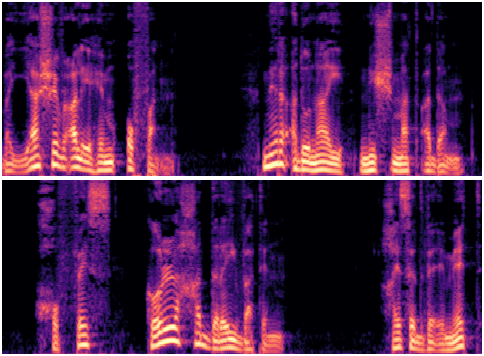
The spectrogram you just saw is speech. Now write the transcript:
וישב עליהם אופן. נר אדוני נשמת אדם, חופש כל חדרי בטן. חסד ואמת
